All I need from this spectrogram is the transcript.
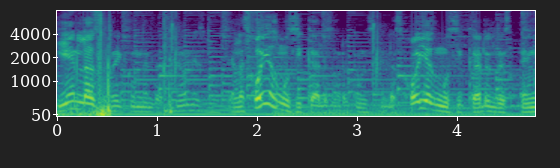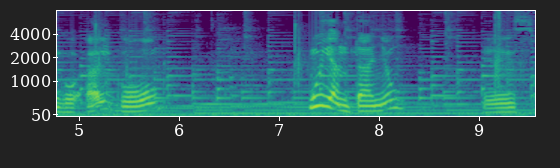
Y en las recomendaciones, en las joyas musicales, en las joyas musicales les tengo algo muy antaño. Es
